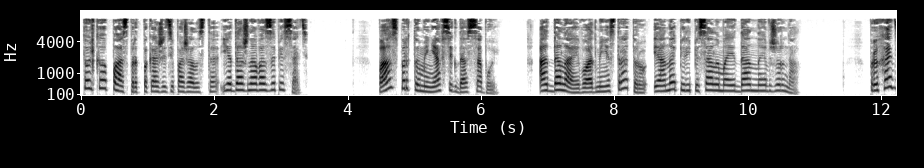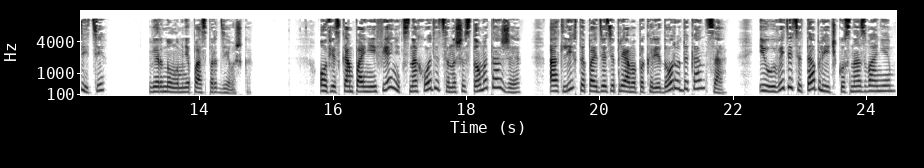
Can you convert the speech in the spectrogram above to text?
Только паспорт покажите, пожалуйста, я должна вас записать. Паспорт у меня всегда с собой. Отдала его администратору, и она переписала мои данные в журнал. «Проходите», — вернула мне паспорт девушка. «Офис компании «Феникс» находится на шестом этаже. От лифта пойдете прямо по коридору до конца и увидите табличку с названием.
